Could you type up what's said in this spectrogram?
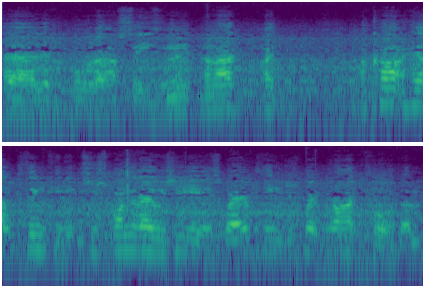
uh, Liverpool last season, and, I, I, I can't help thinking it was just one of those years where everything just went right for them,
